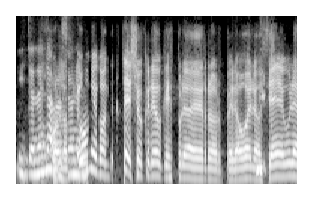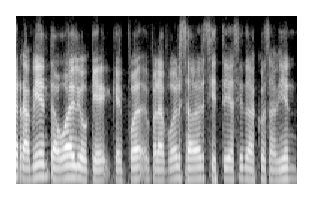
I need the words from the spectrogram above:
Y tenés la Por versión. Lo que vos me contaste, yo creo que es prueba de error, pero bueno, si hay alguna herramienta o algo que, para poder saber si estoy haciendo las cosas bien.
